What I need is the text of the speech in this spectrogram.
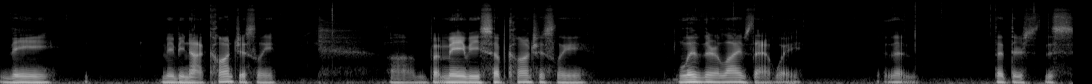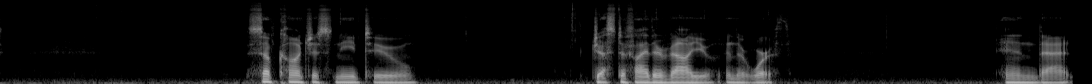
they, maybe not consciously, um, but maybe subconsciously, live their lives that way. That that there's this subconscious need to justify their value and their worth. And that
